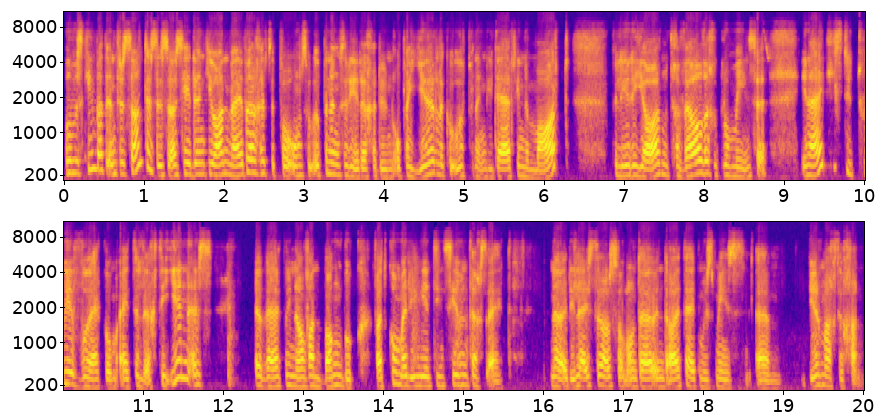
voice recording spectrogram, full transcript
Wel, miskien wat interessant is is as jy dink Johan Meiburg het vir ons 'n openingsrede gedoen op 'n heerlike opening die 13de Maart verlede jaar met geweldige klomp mense en hy het kies toe twee werke om uit te lig. Die een is 'n werk met die naam van Bangboek wat kom uit die 1970s uit. Nou, die luisteraars sal onthou in daai tyd moes mens ehm um, weermag toe gaan.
